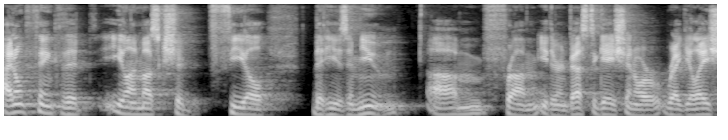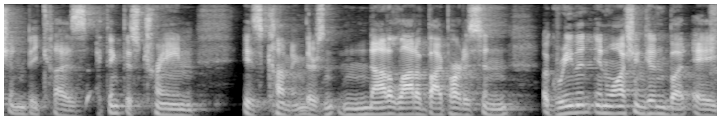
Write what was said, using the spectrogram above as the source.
I don't think that Elon Musk should feel that he is immune um, from either investigation or regulation because I think this train is coming. There's not a lot of bipartisan agreement in Washington, but a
